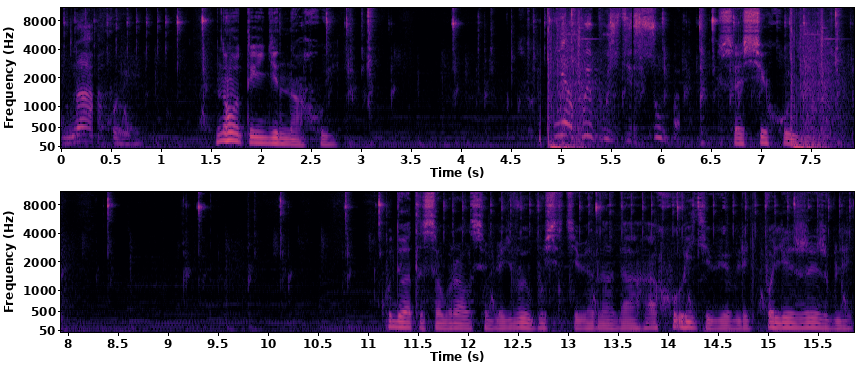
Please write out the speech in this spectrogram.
Нахуй. Ну вот и иди нахуй. Меня выпусти, сука. Соси хуй. блядь. Куда ты собрался, блядь? Выпустить тебя надо. А хуй тебе, блядь. Полежишь, блядь.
